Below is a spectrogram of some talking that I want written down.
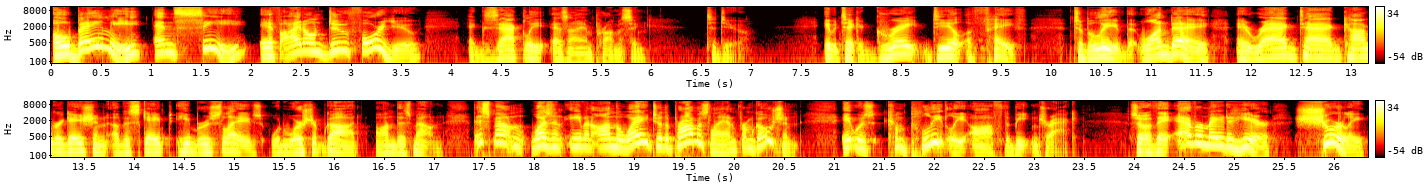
Obey me and see if I don't do for you exactly as I am promising to do. It would take a great deal of faith to believe that one day a ragtag congregation of escaped Hebrew slaves would worship God on this mountain. This mountain wasn't even on the way to the promised land from Goshen, it was completely off the beaten track. So if they ever made it here, surely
